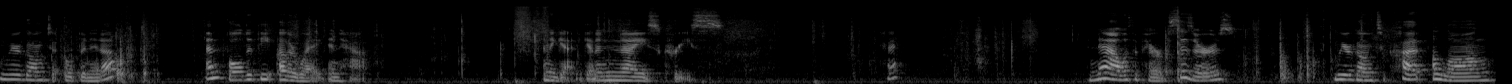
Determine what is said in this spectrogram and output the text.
We're going to open it up and fold it the other way in half. And again, get a nice crease. Okay? And now with a pair of scissors, we are going to cut along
